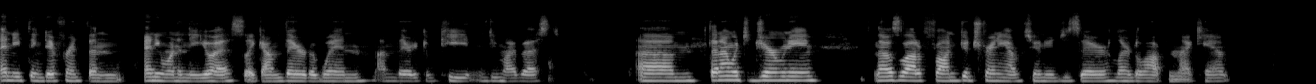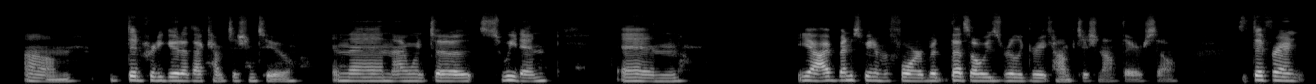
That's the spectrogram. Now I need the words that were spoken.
anything different than anyone in the US. Like, I'm there to win, I'm there to compete and do my best. Um, then I went to Germany. That was a lot of fun, good training opportunities there. Learned a lot from that camp. Um, did pretty good at that competition too. And then I went to Sweden and yeah, I've been to Sweden before, but that's always really great competition out there. So it's different,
